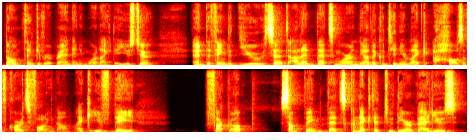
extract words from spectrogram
don't think of your brand anymore like they used to. And the thing that you said, Alen, that's more on the other continuum, like a house of cards falling down. Like if they fuck up something that's connected to their values,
